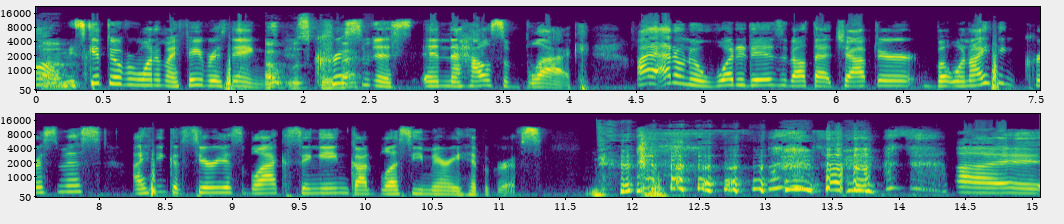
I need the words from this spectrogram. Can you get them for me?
Oh, Um, we skipped over one of my favorite things. Oh, let's go back. Christmas in the House of Black. I, I don't know what it is about that chapter, but when I think Christmas, I think of Sirius Black singing "God Bless You, Merry Hippogriffs." uh,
